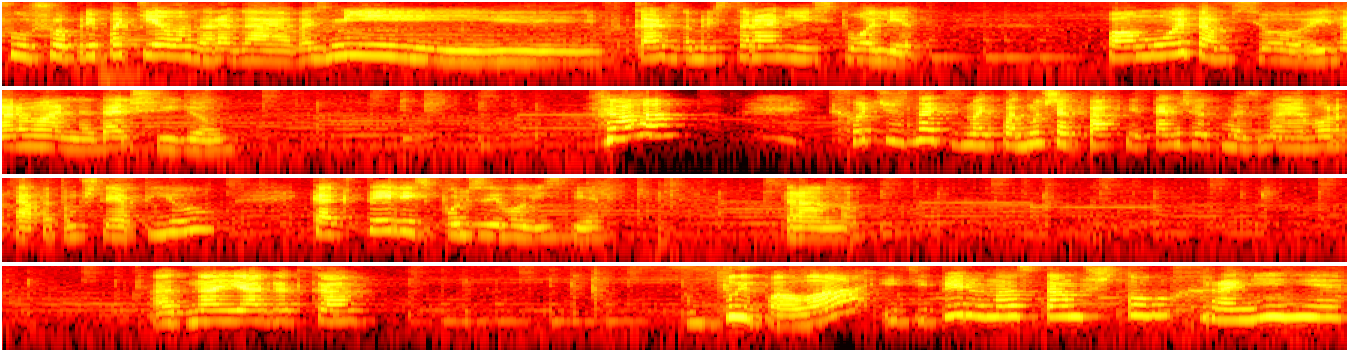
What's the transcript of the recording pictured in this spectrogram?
Фу, что припотела, дорогая. Возьми, в каждом ресторане есть туалет. Помой там все и нормально. Дальше идем. Хочешь знать, из моих подмышек пахнет так же, как из моего рта, потому что я пью коктейль и использую его везде. Странно. Одна ягодка выпала, и теперь у нас там что? Хранение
